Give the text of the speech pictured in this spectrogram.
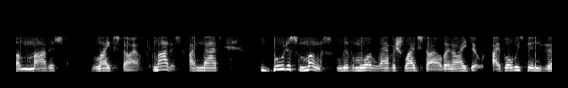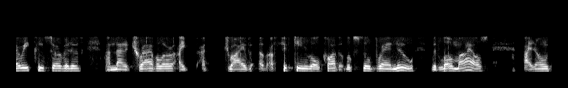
a modest lifestyle. Modest. I'm not Buddhist monks live a more lavish lifestyle than I do. I've always been very conservative. I'm not a traveler. I, I drive a 15 year old car that looks still brand new with low miles. I don't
